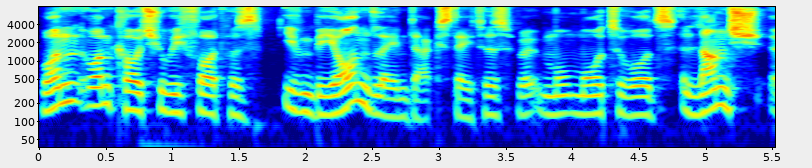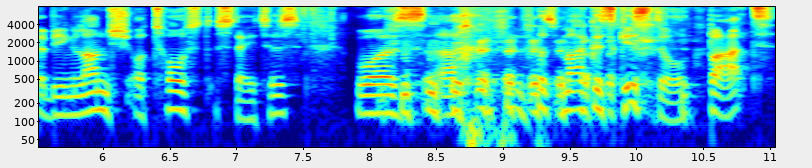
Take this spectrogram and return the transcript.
One one coach who we thought was even beyond lame duck status, but more, more towards lunch, uh, being lunch or toast status, was uh, was Markus Gisdol. But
